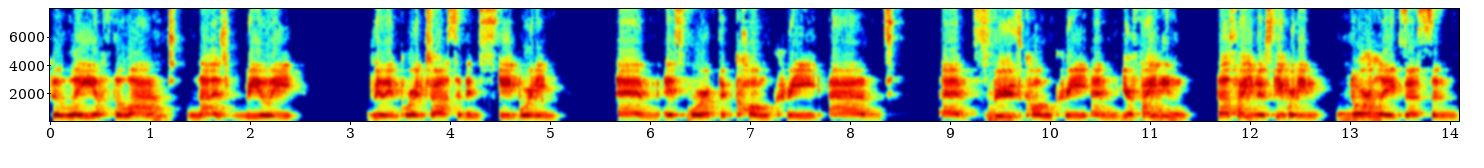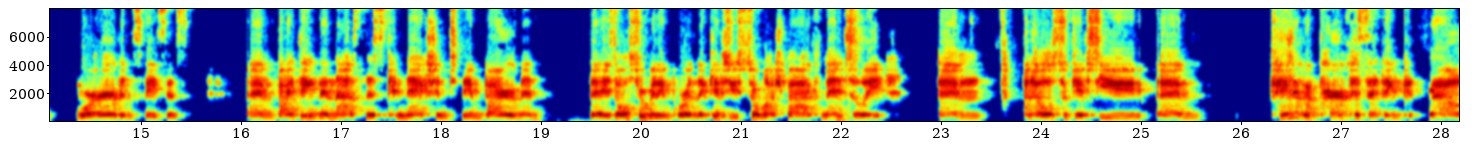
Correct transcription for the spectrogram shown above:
the lay of the land. And that is really, really important to us. And in skateboarding, um, it's more of the concrete and um, smooth concrete. And you're finding that's why, you know, skateboarding normally exists in more urban spaces. Um, but I think then that's this connection to the environment that is also really important that gives you so much back mentally um, and it also gives you um, kind of a purpose i think as well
